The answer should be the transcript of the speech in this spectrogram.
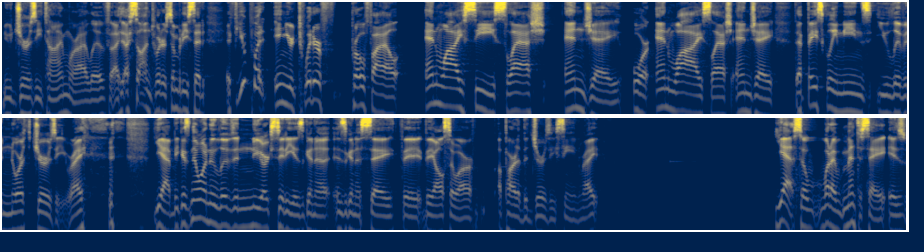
New Jersey time, where I live. I, I saw on Twitter somebody said if you put in your Twitter f- profile NYC slash NJ or NY slash NJ, that basically means you live in North Jersey, right? yeah, because no one who lives in New York City is gonna is gonna say they they also are a part of the Jersey scene, right? Yeah, so what I meant to say is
